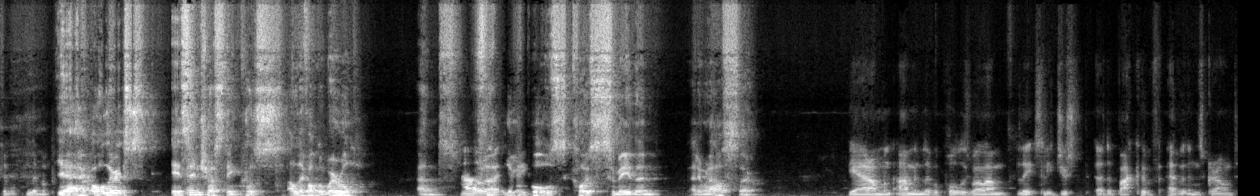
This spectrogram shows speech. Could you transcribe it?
the Liverpool? Yeah, although it's it's interesting because I live on the Wirral, and Oh, right, okay. Liverpool's closer to me than anyone else. So Yeah, I'm I'm in Liverpool as well. I'm literally just at the back of Everton's ground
